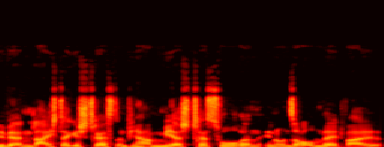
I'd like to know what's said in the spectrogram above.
wir werden leichter gestresst und wir haben mehr Stressoren in unserer Umwelt, weil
